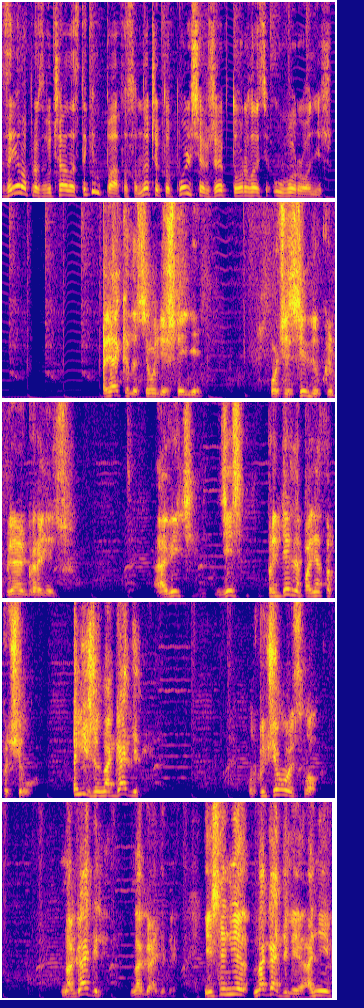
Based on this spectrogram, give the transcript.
Заява прозвучала з таким пафосом, начебто Польща вже вторглась у Вороніж. Поляки на сегодняшний день очень сильно укрепляют границу. А ведь здесь предельно понятно почему. Они же нагадили. Вот ключевое слово. Нагадили? Нагадили. Если не нагадили, они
